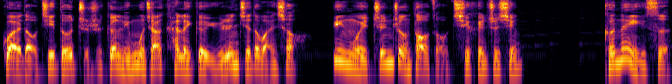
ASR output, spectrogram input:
怪盗基德只是跟铃木家开了一个愚人节的玩笑，并未真正盗走漆黑之星，可那一次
